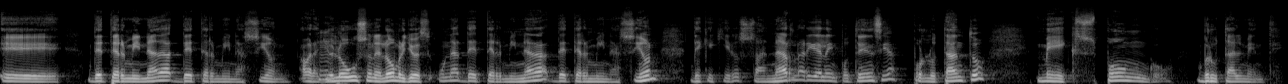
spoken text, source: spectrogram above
eh, determinada determinación. Ahora, yo lo uso en el hombre, yo es una determinada determinación de que quiero sanar la herida de la impotencia, por lo tanto, me expongo brutalmente,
